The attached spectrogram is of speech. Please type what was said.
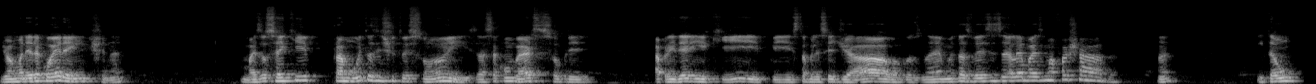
de uma maneira coerente, né? Mas eu sei que para muitas instituições essa conversa sobre aprender em equipe, estabelecer diálogos, né? Muitas vezes ela é mais uma fachada, né? Então,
